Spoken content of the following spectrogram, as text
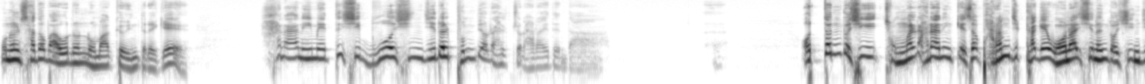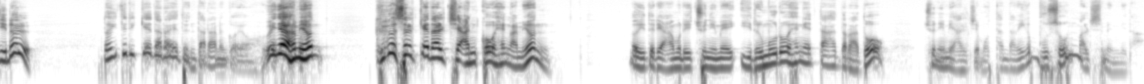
오늘 사도 바울은 로마 교인들에게 하나님의 뜻이 무엇인지를 분별할 줄 알아야 된다. 어떤 것이 정말 하나님께서 바람직하게 원하시는 것인지를 너희들이 깨달아야 된다라는 거예요. 왜냐하면 그것을 깨달지 않고 행하면 너희들이 아무리 주님의 이름으로 행했다 하더라도 주님이 알지 못한다는 이거 무서운 말씀입니다.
